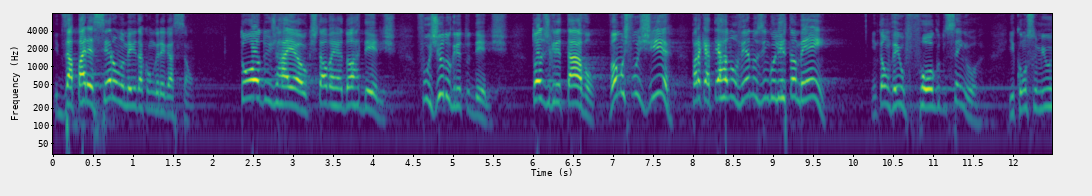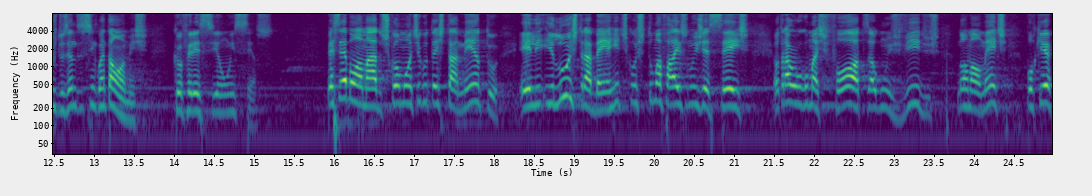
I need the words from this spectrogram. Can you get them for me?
e desapareceram no meio da congregação. Todo Israel que estava ao redor deles fugiu do grito deles. Todos gritavam: Vamos fugir, para que a terra não venha nos engolir também. Então veio o fogo do Senhor e consumiu os 250 homens que ofereciam o incenso. Percebam, amados, como o Antigo Testamento ele ilustra bem. A gente costuma falar isso no G6. Eu trago algumas fotos, alguns vídeos, normalmente, porque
